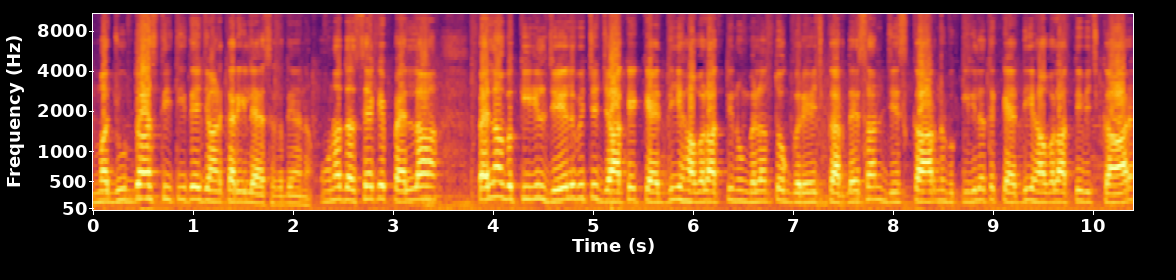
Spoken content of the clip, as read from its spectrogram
ਮੌਜੂਦਾ ਸਥਿਤੀ ਤੇ ਜਾਣਕਾਰੀ ਲੈ ਸਕਦੇ ਹਨ। ਉਹਨਾਂ ਦੱਸਿਆ ਕਿ ਪਹਿਲਾਂ ਪਹਿਲਾਂ ਵਕੀਲ ਜੇਲ੍ਹ ਵਿੱਚ ਜਾ ਕੇ ਕੈਦੀ ਹਵਾਲਾਤੀ ਨੂੰ ਮਿਲਣ ਤੋਂ ਗੁਰੇਜ਼ ਕਰਦੇ ਸਨ, ਜਿਸ ਕਾਰਨ ਵਕੀਲ ਅਤੇ ਕੈਦੀ ਹਵਾਲਾਤੀ ਵਿਚਕਾਰ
